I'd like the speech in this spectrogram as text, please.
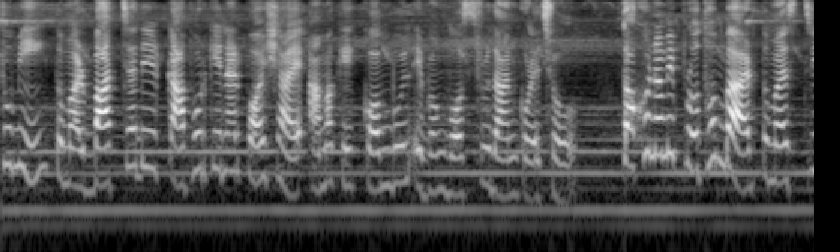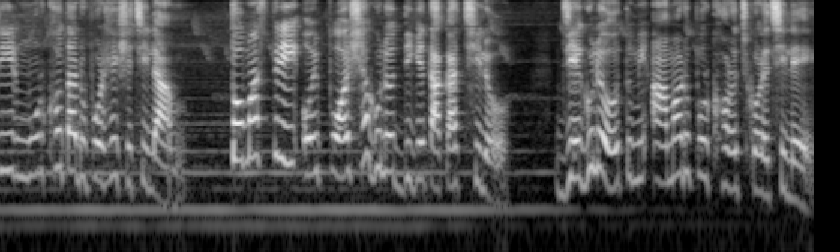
তুমি তোমার বাচ্চাদের কাপড় কেনার পয়সায় আমাকে কম্বল এবং বস্ত্র দান করেছ। তখন আমি প্রথমবার তোমার স্ত্রীর মূর্খতার উপর হেসেছিলাম। তোমার স্ত্রী ওই পয়সাগুলোর দিকে তাকাচ্ছিল, যেগুলো তুমি আমার উপর খরচ করেছিলে।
